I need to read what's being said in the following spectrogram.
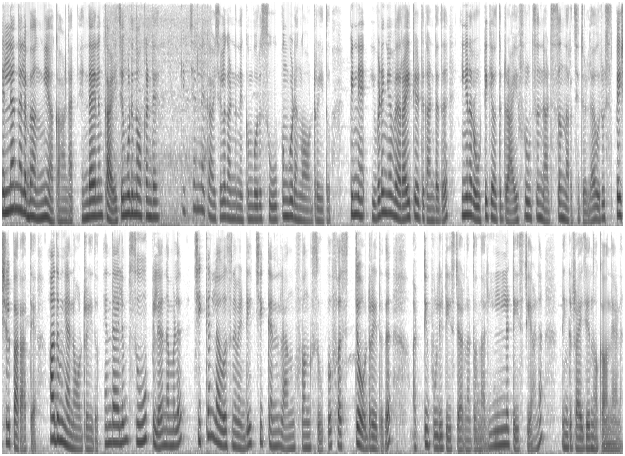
എല്ലാം നല്ല ഭംഗിയാണ് കാണാൻ. എന്തായാലും കഴിച്ചും കൂടി നോക്കണ്ടേ? കിച്ചണിലെ കാഴ്ചകൾ കണ്ട് നിൽക്കുമ്പോൾ ഒരു സൂപ്പും കൂടെ അങ്ങ് ഓർഡർ ചെയ്തു. പിന്നെ ഇവിടെ ഞാൻ വെറൈറ്റി ആയിട്ട് കണ്ടത് ഇങ്ങനെ റോട്ടിക്കകത്ത് ഡ്രൈ ഫ്രൂട്ട്സും നട്ട്സും നിറച്ചിട്ടുള്ള ഒരു സ്പെഷ്യൽ പറാത്ത. അതും ഞാൻ ഓർഡർ ചെയ്തു. എന്തായാലും സൂപ്പിൽ നമ്മൾ ചിക്കൻ ലവേഴ്സിന് വേണ്ടി chicken lung fung soup first order ചെയ്തത്. അടിപൊളി ടേസ്റ്റ് ആയിരുന്നു കേട്ടോ. നല്ല ടേസ്റ്റിയാണ് നിങ്ങൾക്ക് ട്രൈ ചെയ്ത് നോക്കാവുന്നതാണ്.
